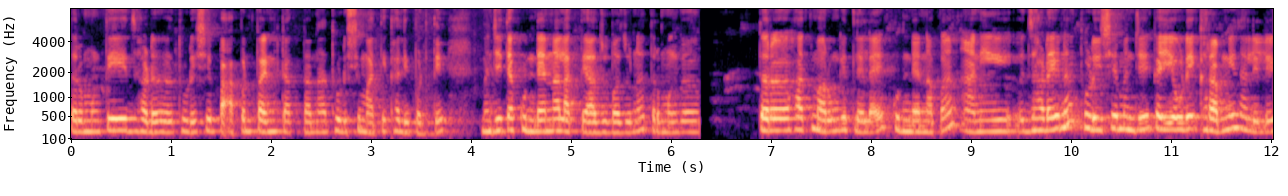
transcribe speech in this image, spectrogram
तर मग ते झाडं थोडेसे आपण पाणी टाकताना थोडीशी माती खाली पडते म्हणजे त्या कुंड्यांना लागते आजूबाजूनं तर मग तर हात मारून घेतलेला आहे कुंड्यांना पण. आणि झाडं आहे ना थोडेसे म्हणजे काही एवढे खराब नाही झालेले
